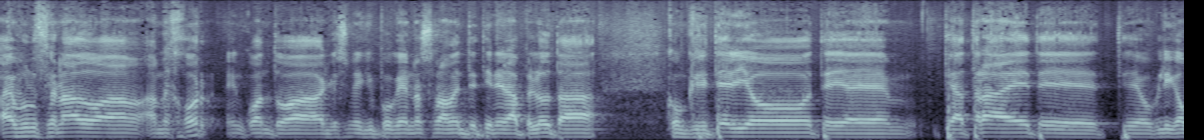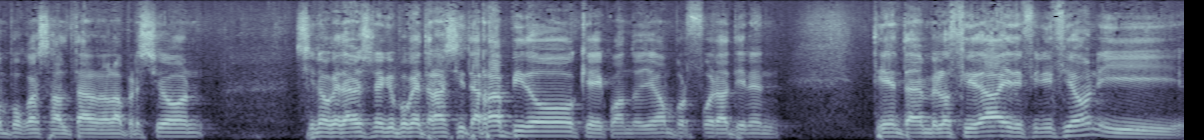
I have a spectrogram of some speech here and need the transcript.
ha evolucionado a, mejor en cuanto a que es un equipo que no solamente tiene la pelota, con criterio, te, te atrae, te, te, obliga un poco a saltar a la presión, sino que también es un equipo que transita rápido, que cuando llegan por fuera tienen, tienen también velocidad y definición y,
